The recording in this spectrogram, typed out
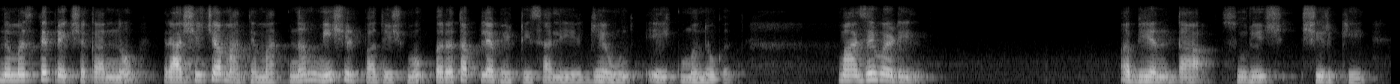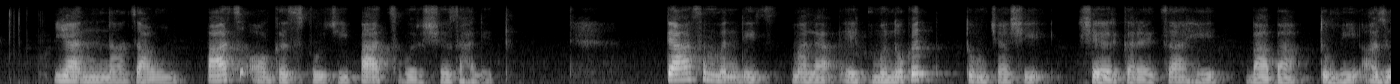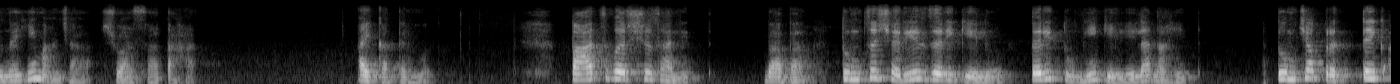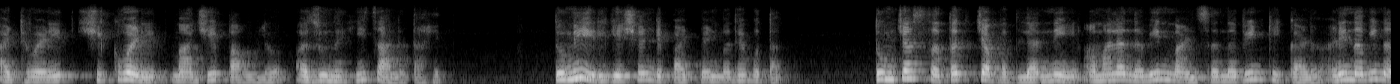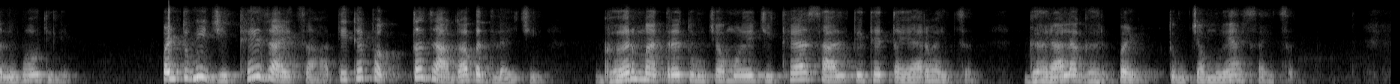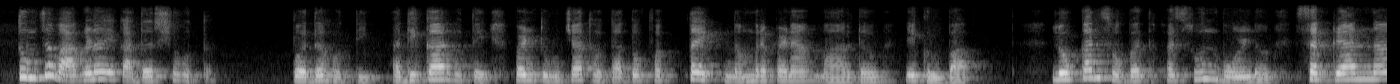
नमस्ते प्रेक्षकांनो. राशीच्या माध्यमातनं मी शिल्पा देशमुख परत आपल्या भेटीस आली आहे घेऊन एक मनोगत. माझे वडील अभियंता सुरेश शिर्के यांना जाऊन पाच ऑगस्ट रोजी पाच वर्ष झालेत. त्यासंबंधीच मला एक मनोगत तुमच्याशी शेअर करायचं आहे. बाबा तुम्ही अजूनही माझ्या श्वासात आहात. ऐका तर मग. पाच वर्ष झालीत. बाबा तुमचं शरीर जरी गेलं तरी तुम्ही गेलेला नाहीत. तुमच्या प्रत्येक आठवणीत शिकवणीत माझी पावलं अजूनही चालत आहेत. तुम्ही इरिगेशन डिपार्टमेंटमध्ये होतात. तुमच्या सततच्या बदल्यांनी आम्हाला नवीन माणसं नवीन ठिकाणं आणि नवीन अनुभव दिले. पण तुम्ही जिथे जायचा तिथे फक्त जागा बदलायची. घर मात्र तुमच्यामुळे जिथे असाल तिथे तयार व्हायचं. घराला घरपण तुमच्यामुळे असायचं. तुमचं वागणं एक आदर्श होतं. पद होती अधिकार होते पण तुमच्यात होता तो फक्त एक नम्रपणा मार्दव एक रुबाब. लोकांसोबत हसून बोलणं सगळ्यांना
